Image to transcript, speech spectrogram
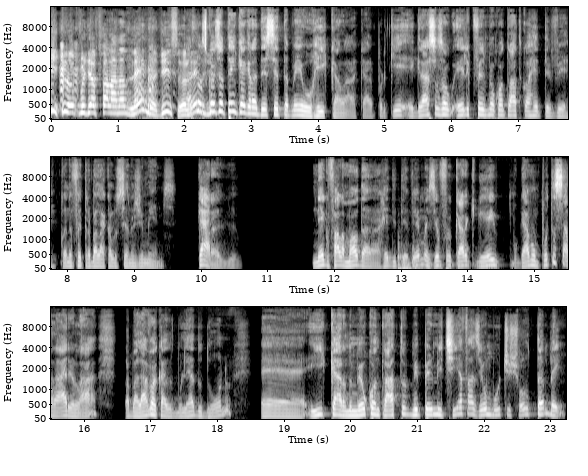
E não podia falar nada. Lembra disso? Eu lembro Essas disso. coisas eu tenho que agradecer também o Rica lá, cara, porque graças ao ele que fez meu contrato com a Rede TV, quando eu fui trabalhar com a Luciana Gimenez. Cara, nego fala mal da Rede TV, mas eu fui o cara que ganhei, ganhava um puta salário lá, trabalhava com a mulher do dono, é, e, cara, no meu contrato me permitia fazer o multishow também.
